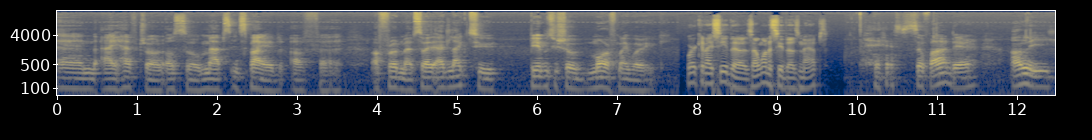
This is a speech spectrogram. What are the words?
and I have drawn also maps inspired of uh, of road maps. So I, I'd like to be able to show more of my work. Where can I see those? I want to see those maps. so far, they're only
